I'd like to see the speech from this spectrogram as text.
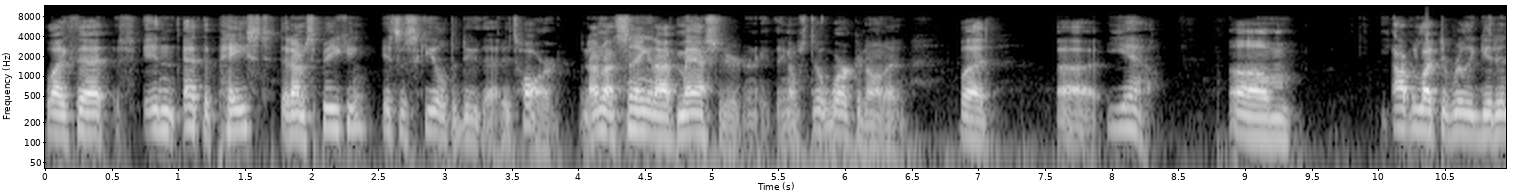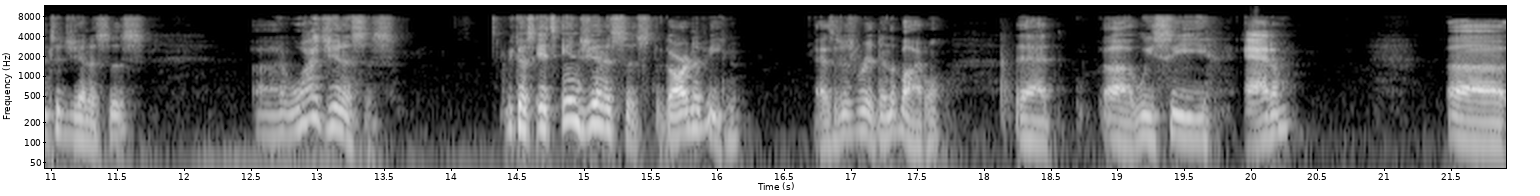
like that in at the pace that I'm speaking. It's a skill to do that. It's hard, and I'm not saying that I've mastered it or anything. I'm still working on it, but uh, yeah, um, I would like to really get into Genesis. Uh, why Genesis? Because it's in Genesis, the Garden of Eden, as it is written in the Bible, that uh, we see Adam uh,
